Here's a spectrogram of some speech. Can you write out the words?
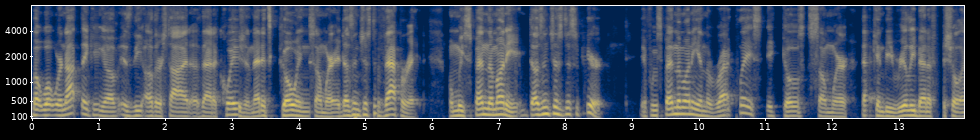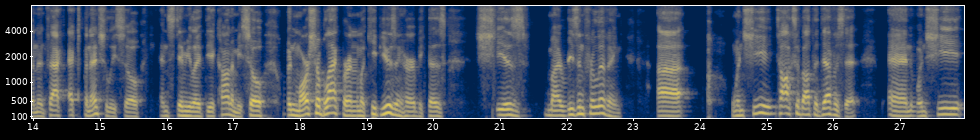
But what we're not thinking of is the other side of that equation, that it's going somewhere. It doesn't just evaporate. When we spend the money, it doesn't just disappear. If we spend the money in the right place, it goes somewhere that can be really beneficial and, in fact, exponentially so and stimulate the economy. So when Marsha Blackburn, I'm to keep using her because she is my reason for living. Uh, when she talks about the deficit and when she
